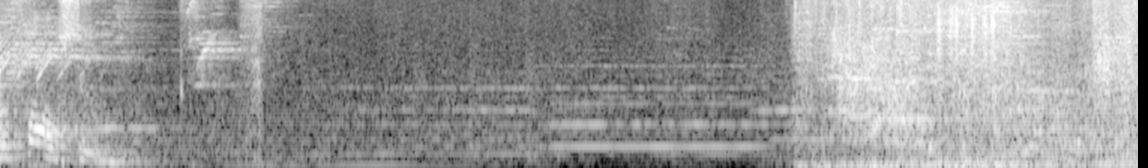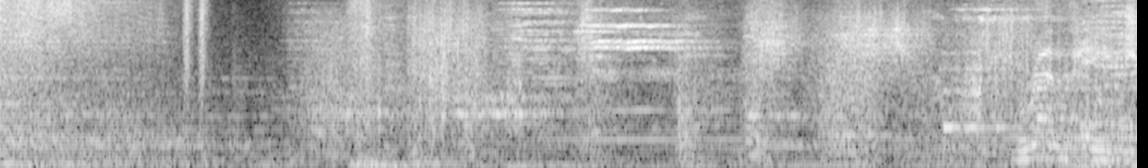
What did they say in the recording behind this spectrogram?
will fall soon. Rampage.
